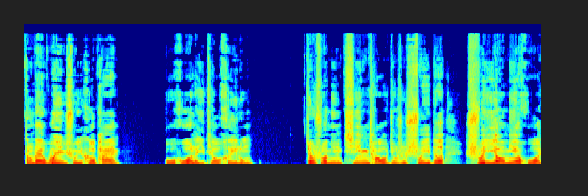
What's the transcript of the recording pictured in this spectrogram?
曾在渭水河畔捕获了一条黑龙，这说明秦朝就是水德，水要灭火，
